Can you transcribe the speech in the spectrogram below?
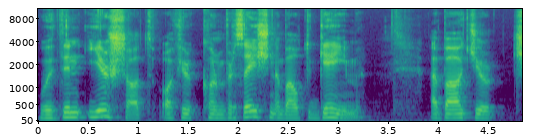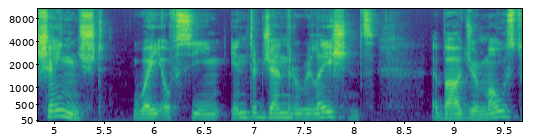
within earshot of your conversation about the game, about your changed way of seeing intergender relations, about your most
